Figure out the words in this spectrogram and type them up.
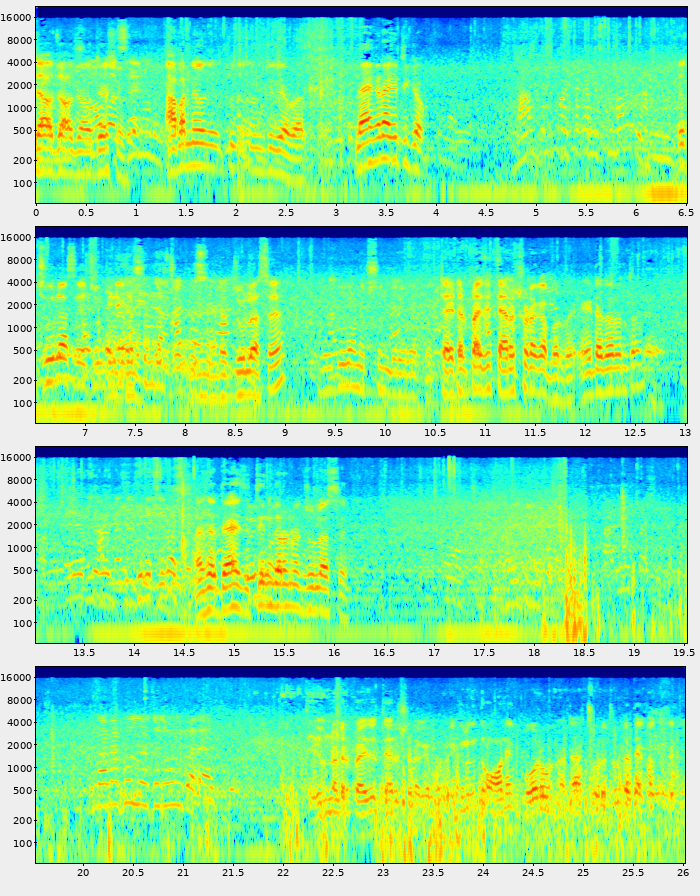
যাও যাও যাও দিয়ে আসো আবার নেও ঠিক আবার। লেহেঙ্গাটা আগে ঠিক ঝুল আছে ঝুল। এটা জুল আছে। অনেক সুন্দর তো এটার প্রাইস তেরোশো টাকা পড়বে। এটা ধরুন তো। আচ্ছা দেখা যাচ্ছে তিন ধরনের ঝুল আছে। বলল যে রবিবারে আসবে। এই উন্নাটার প্রাইস তেরোশো টাকা পড়বে এগুলো কিন্তু অনেক বড় উন্নাটা। আর ছোটো চুলটা দেখো তো দেখি।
